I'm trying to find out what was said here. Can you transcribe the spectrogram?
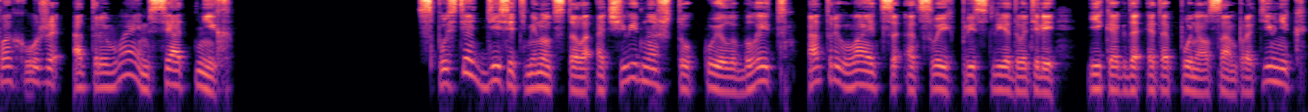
Похоже, отрываемся от них. Спустя 10 минут стало очевидно, что Куилл Блейд отрывается от своих преследователей, и когда это понял сам противник,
